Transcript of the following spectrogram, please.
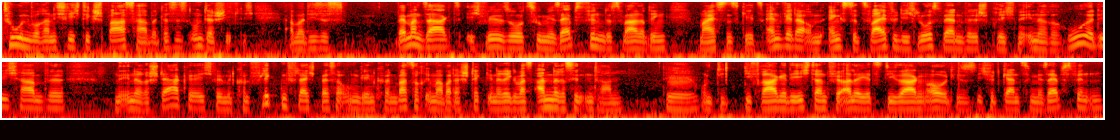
tun, woran ich richtig Spaß habe, das ist unterschiedlich. Aber dieses, wenn man sagt, ich will so zu mir selbst finden, das wahre Ding, meistens geht es entweder um Ängste, Zweifel, die ich loswerden will, sprich eine innere Ruhe, die ich haben will, eine innere Stärke, ich will mit Konflikten vielleicht besser umgehen können, was auch immer, aber da steckt in der Regel was anderes hinten dran. Mhm. Und die, die Frage, die ich dann für alle jetzt, die sagen, oh, dieses, ich würde gerne zu mir selbst finden,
